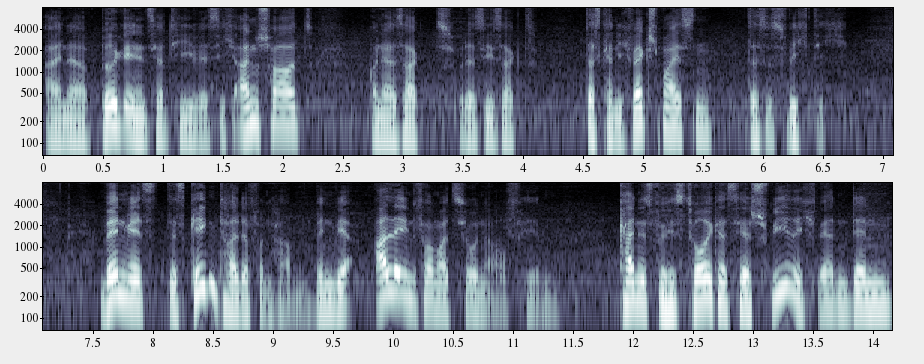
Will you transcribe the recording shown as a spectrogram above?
einer Bürgerinitiative sich anschaut und er sagt oder sie sagt, das kann ich wegschmeißen, das ist wichtig. Wenn wir jetzt das Gegenteil davon haben, wenn wir alle Informationen aufheben, kann es für Historiker sehr schwierig werden, denn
